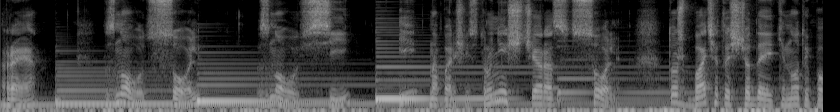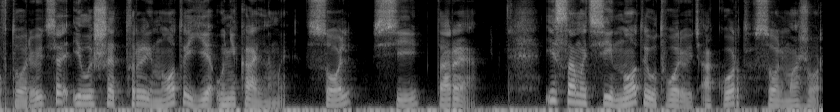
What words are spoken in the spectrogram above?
ре, знову соль, знову Сі, і на першій струні ще раз соль. Тож бачите, що деякі ноти повторюються, і лише три ноти є унікальними: соль, сі та ре. І саме ці ноти утворюють акорд соль мажор.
